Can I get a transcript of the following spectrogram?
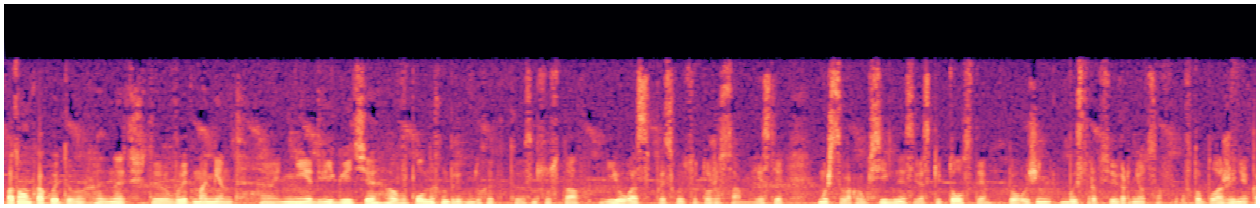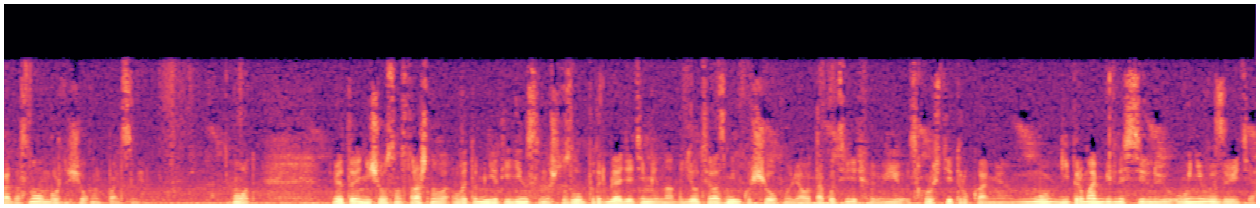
Потом какой-то значит, в этот момент э, не двигаете в полных амплитудах этот э, сам сустав, и у вас происходит все то же самое. Если мышцы вокруг сильные, связки толстые, то очень быстро все вернется в то положение, когда снова можно щелкнуть пальцами. Вот. Это ничего страшного в этом нет. Единственное, что злоупотреблять этим не надо. Делайте разминку, щелкнули, а вот так вот сидеть и хрустить руками, ну, гипермобильность сильную вы не вызовете.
